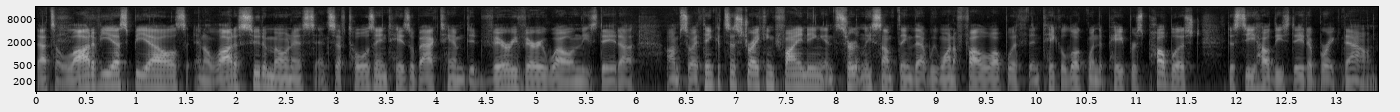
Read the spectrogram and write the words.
that's a lot of ESBLs and a lot of Pseudomonas, and ceftolozane tazobactam did very, very well in these data. Um, so I think it's a striking finding and certainly something that we want to follow up with and take a look when the paper's published to see how these data break down.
